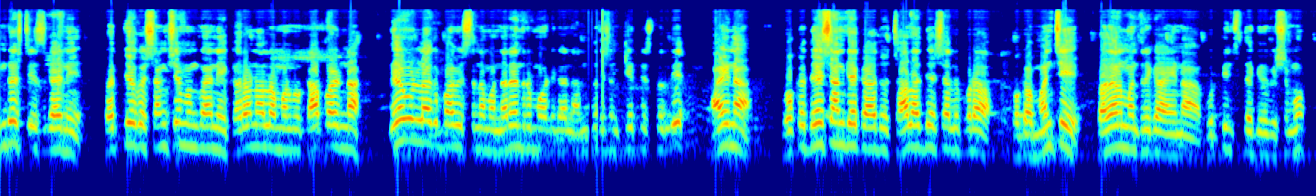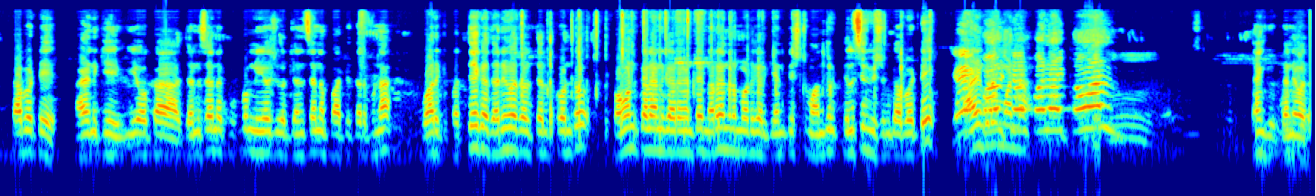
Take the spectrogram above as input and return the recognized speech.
ఇండస్ట్రీస్ కానీ ప్రతి ఒక్క సంక్షేమం కానీ కరోనాలో మనం కాపాడిన దేవుళ్ళాగా భావిస్తున్న మన నరేంద్ర మోడీ గారిని అందరి దేశం కీర్తిస్తుంది. ఆయన ఒక దేశానికే కాదు చాలా దేశాలకు కూడా ఒక మంచి ప్రధానమంత్రిగా ఆయన గుర్తించదగిన విషయము. కాబట్టి ఆయనకి ఈ యొక్క జనసేన కుప్పం నియోజకవర్గ జనసేన పార్టీ తరఫున వారికి ప్రత్యేక ధన్యవాదాలు తెలుపుకుంటూ పవన్ కళ్యాణ్ గారు అంటే నరేంద్ర మోడీ గారికి ఎంత ఇష్టం అందరికీ తెలిసిన విషయం కాబట్టి ఆయన కూడా మన థ్యాంక్ యూ ధన్యవాదాలు.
